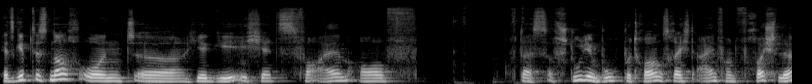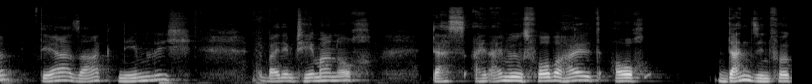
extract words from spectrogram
Jetzt gibt es noch, und äh, hier gehe ich jetzt vor allem auf, auf das auf Studienbuch Betreuungsrecht ein von Fröschle. Der sagt nämlich bei dem Thema noch, dass ein Einwilligungsvorbehalt auch dann sinnvoll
